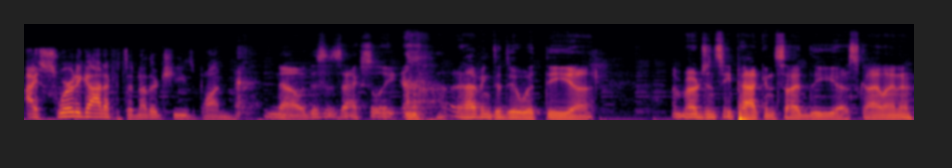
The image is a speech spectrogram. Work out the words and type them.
I swear to God, if it's another cheese pun, No, this is actually having to do with the uh, emergency pack inside the uh, Skyliner.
